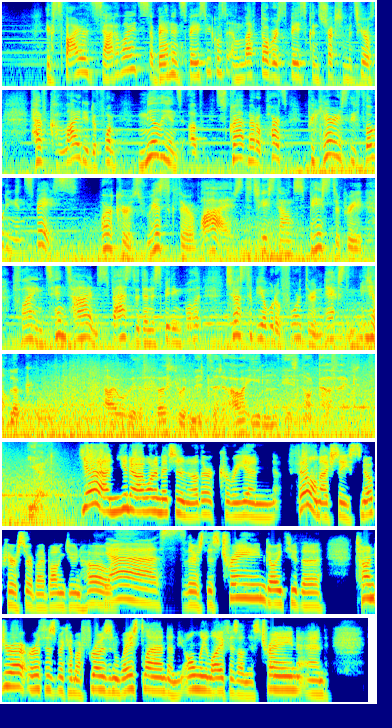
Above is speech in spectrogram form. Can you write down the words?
Expired satellites, abandoned space vehicles, and leftover space construction materials have collided to form millions of scrap metal parts precariously floating in space. Workers risk their lives to chase down space debris, flying 10 times faster than a speeding bullet just to be able to afford their next meal. Look, I will be the first to admit that our Eden is not perfect. Yet. Yeah, and you know, I want to mention another Korean film, actually, Snowpiercer by Bong Joon Ho. yes There's this train going through the tundra. Earth has become a frozen wasteland, and the only life is on this train. And,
